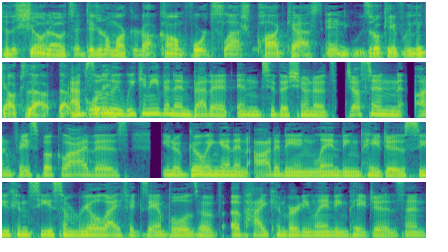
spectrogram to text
to the show notes at digitalmarketer.com forward slash podcast. And is it okay if we link out to that? that Absolutely. Recording? We can even embed it into the show notes. Justin on Facebook Live is, you know, going in and auditing landing pages so you can see some real life examples of, of high converting landing pages. And,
